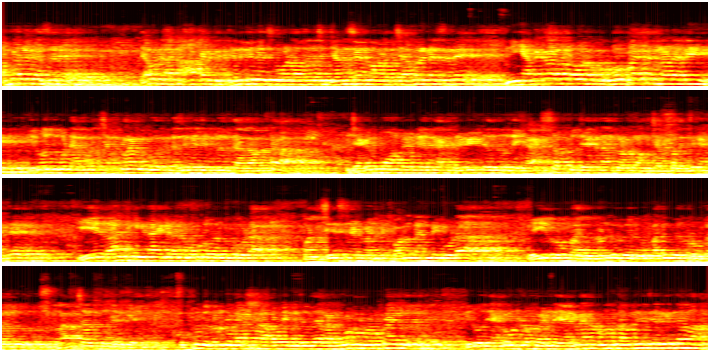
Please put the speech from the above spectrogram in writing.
ఎవరైనా సరే ఎవరు ఆఖరికి తెలుగుదేశం వాళ్ళు అవ్వచ్చు జనసేన వాళ్ళు వచ్చి ఎవరైనా సరే నీ వెనకాల ఒక రూపాయి తిన్నాడని ఈరోజు కూడా ఎవరు చెప్పలేకపోతే నిజంగా చెప్పింది అదంతా జగన్మోహన్ రెడ్డి గారికి ఆ క్రెడిట్ ఉంది. హ్యాట్సప్ జగన్ అని కూడా మనం చెప్పాలి. ఎందుకంటే ఏ రాజకీయ నాయకుడు అన్నప్పుడు వరకు కూడా వాళ్ళు చేసినటువంటి పనులన్నీ కూడా వెయ్యి రూపాయలు రెండు వేలు పదివేల రూపాయలు లంచాలతో జరిగాయి. ఇప్పుడు రెండు లక్షల అరవై ఎనిమిది వేల కోట్ల రూపాయలు. ఈరోజు అకౌంట్లో పడిన ఎక్కడైనా రూపాయలు అవినీతి జరిగిందా?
